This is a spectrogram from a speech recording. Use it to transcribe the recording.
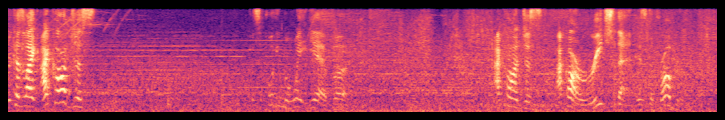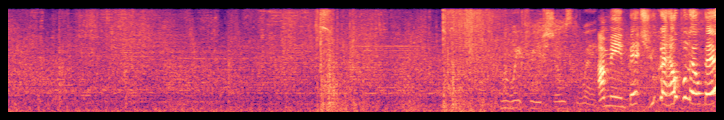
Because, like, I can't just... Support human weight, yeah, but... I can't just... I can't reach that, is the problem. We'll wait for you to show us the way. I mean, bitch, you can help a little bit.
